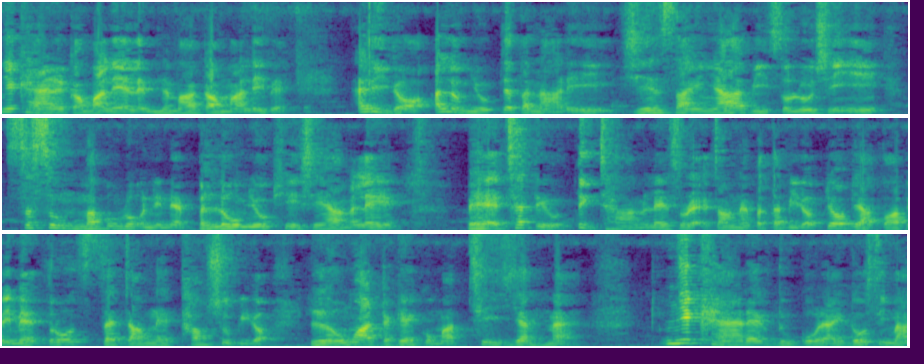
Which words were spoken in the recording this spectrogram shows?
ညစ်ခံရတဲ့ကောင်မလေးကလည်းမြန်မာကောင်မလေးပဲအဲ့ဒီတော့အဲ့လိုမျိုးပြဿနာတွေရင်ဆိုင်ရပြီဆိုလို့ရှိရင်စဆုမပူတို့အနေနဲ့ဘယ်လိုမျိုးဖြေရှင်းရမလဲဘ ယ်အချက်တွေကိုသိထားမလဲဆိုတဲ့အကြောင်းနဲ့ပတ်သက်ပြီးတော့ပြောပြသွားပေမဲ့သူတို့ဇက်ကြောင်းနဲ့ထောက်ရှုပြီးတော့လုံးဝတကယ်ကိုမှဖြည့်ရမှန်ညစ်ခံရတဲ့သူကိုယ်တိုင်ဒို့စီမှာ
